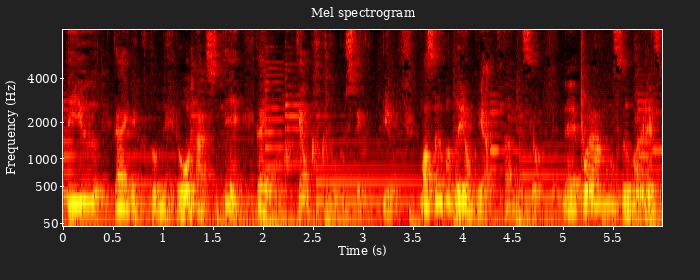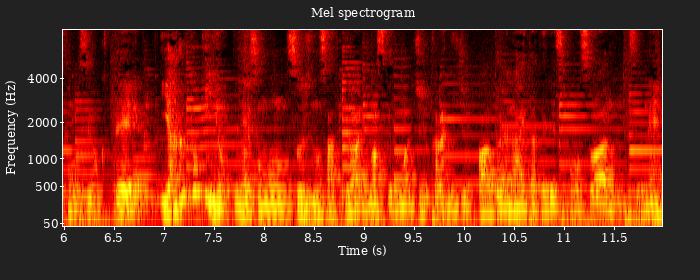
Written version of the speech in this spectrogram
っていうダイレクトメールをを出して、大根派遣を獲得していくっていう、まあ、そういうことをよくやってたんですよ。で、これはもうすごいレスポンス良くて、やるときによってね、その数字の差ってはありますけど、まあ、10から20%ぐらいの間でレスポンスはあるんですよね。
